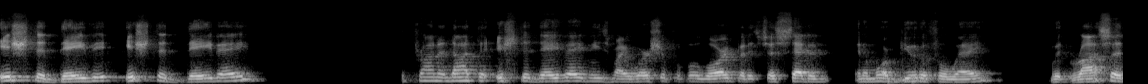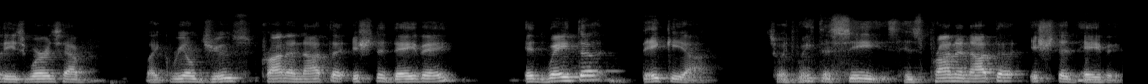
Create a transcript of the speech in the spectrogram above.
Ishta Devi, Ishta Deve. The prananata Ishta Deve means my worshipable Lord, but it's just said in, in a more beautiful way. With rasa, these words have like real juice. Prananata Ishta Deve. Advaita Dekya. So Advaita sees his prananata Ishta Devi.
